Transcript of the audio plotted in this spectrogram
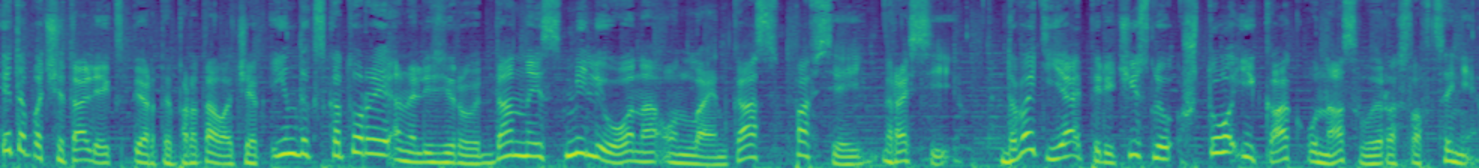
Это подсчитали эксперты портала Check Index, которые анализируют данные с миллиона онлайн-касс по всей России. Давайте я перечислю, что и как у нас выросло в цене.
